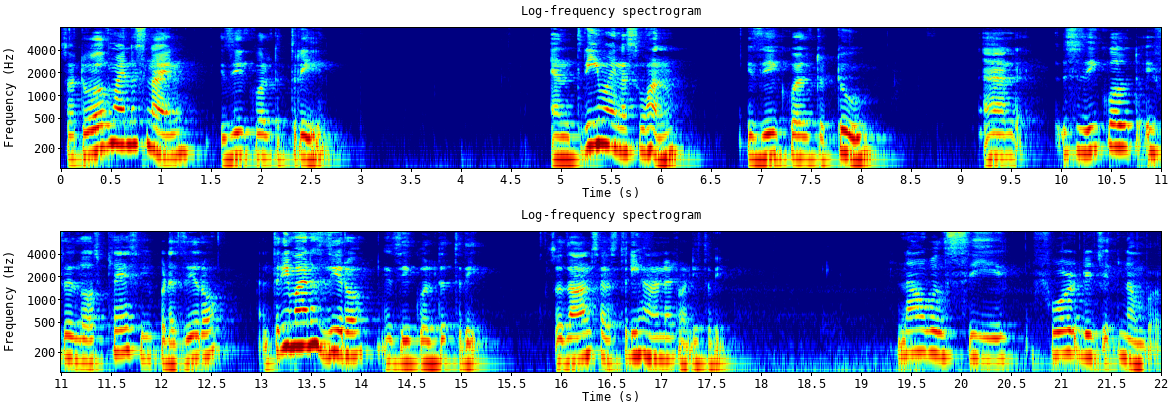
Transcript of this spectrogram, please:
So 12 minus 9 is equal to 3 and 3 minus 1 is equal to 2 and this is equal to if there's no place you put a 0 and 3 minus 0 is equal to 3. So the answer is 323. Now we'll see 4 digit number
